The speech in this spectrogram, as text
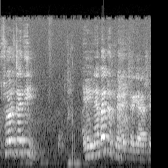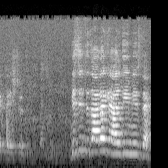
sözle değil, eyleme dökerek gerçekleştirdik. Biz iktidara geldiğimizde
